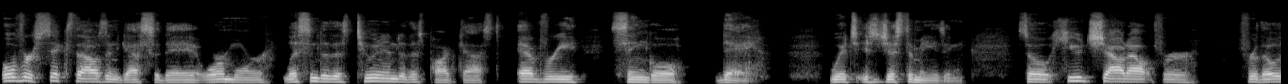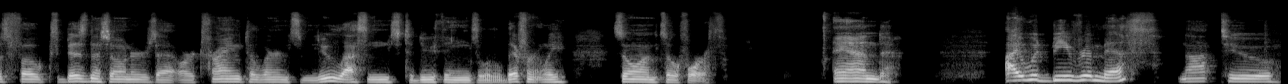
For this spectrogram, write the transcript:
Over 6,000 guests a day or more listen to this, tune into this podcast every single day, which is just amazing. So, huge shout out for for those folks, business owners that are trying to learn some new lessons to do things a little differently, so on and so forth. And I would be remiss not to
